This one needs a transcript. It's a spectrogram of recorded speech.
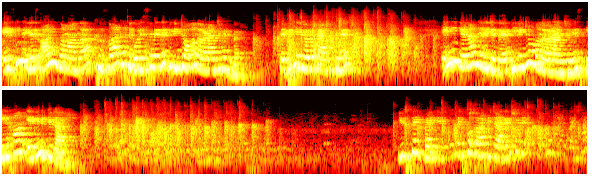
Ezgi Deniz aynı zamanda kızlar kategorisinde de birinci olan öğrencimizdir. Tebrik ediyoruz kendisini. En iyi genel derecede birinci olan öğrencimiz İlhan Emir Güler. Yüksek Bey, şöyle bir fotoğraf rica ederim. Şöyle toplanın arkadaşlar.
